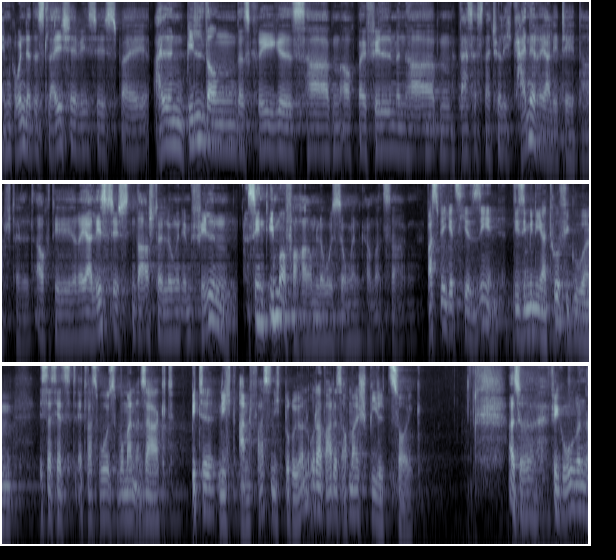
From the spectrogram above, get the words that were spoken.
im Grunde das Gleiche, wie Sie es bei allen Bildern des Krieges haben, auch bei Filmen haben, dass es natürlich keine Realität darstellt. Auch die realistischsten Darstellungen im Film sind immer Verharmlosungen, kann man sagen. Was wir jetzt hier sehen, diese Miniaturfiguren, ist das jetzt etwas, wo, es, wo man sagt, bitte nicht anfassen, nicht berühren, oder war das auch mal Spielzeug? Also Figuren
